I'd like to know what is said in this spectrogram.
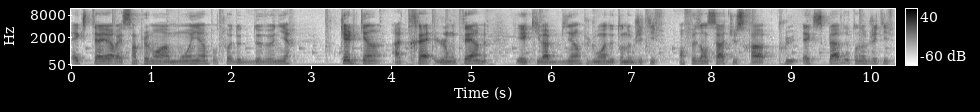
extérieur est simplement un moyen pour toi de devenir quelqu'un à très long terme et qui va bien plus loin de ton objectif. En faisant ça, tu seras plus esclave de ton objectif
